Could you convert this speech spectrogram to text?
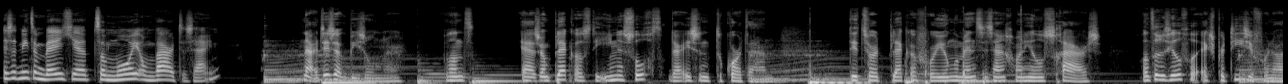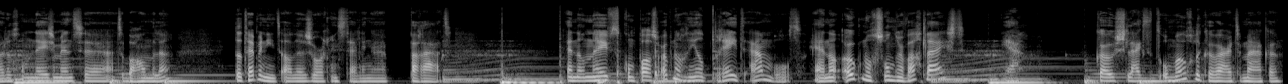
Is het niet een beetje te mooi om waar te zijn? Nou, het is ook bijzonder. Want ja, zo'n plek als die Ines zocht, daar is een tekort aan. Dit soort plekken voor jonge mensen zijn gewoon heel schaars. Want er is heel veel expertise voor nodig om deze mensen te behandelen. Dat hebben niet alle zorginstellingen paraat. En dan heeft Kompas ook nog een heel breed aanbod. Ja, en dan ook nog zonder wachtlijst. Ja, Koos lijkt het onmogelijke waar te maken.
